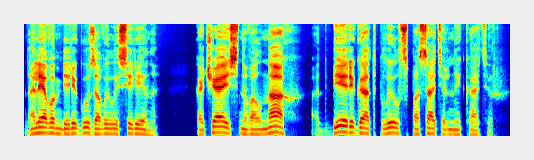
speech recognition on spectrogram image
На левом берегу завыла сирена. Качаясь на волнах, от берега отплыл спасательный катер.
